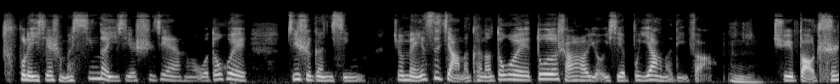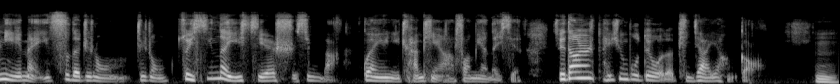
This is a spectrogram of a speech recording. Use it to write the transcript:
出了一些什么新的一些事件什么，我都会及时更新。就每一次讲的可能都会多多少少有一些不一样的地方。嗯。去保持你每一次的这种这种最新的一些实性吧，关于你产品啊方面的一些，所以当然培训部对我的评价也很高。嗯，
